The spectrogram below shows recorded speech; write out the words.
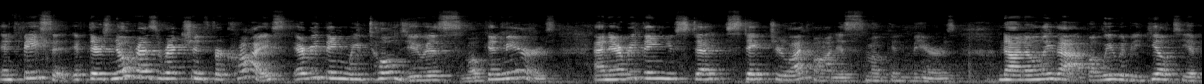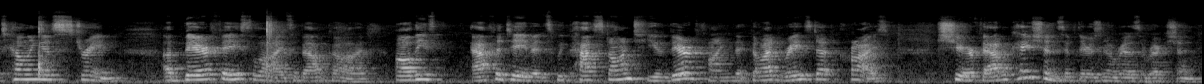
And face it, if there's no resurrection for Christ, everything we've told you is smoke and mirrors. And everything you st- staked your life on is smoke and mirrors. Not only that, but we would be guilty of telling a string of barefaced lies about God. All these affidavits we passed on to you, verifying that God raised up Christ, sheer fabrications if there's no resurrection.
